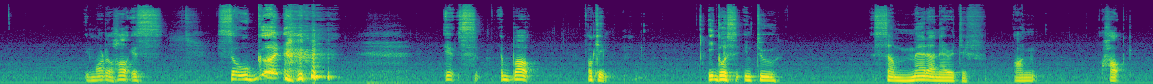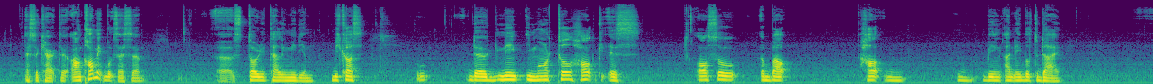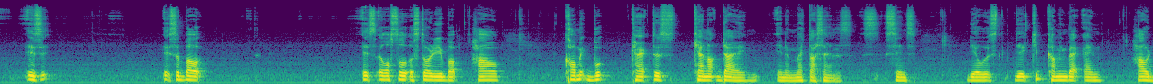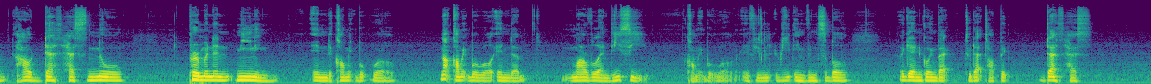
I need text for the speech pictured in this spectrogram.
Immortal hulk is so good it's about okay it goes into some meta narrative on hulk as a character on comic books as a, a storytelling medium because the name Immortal Hulk is also about Hulk being unable to die. Is? It's about. It's also a story about how comic book characters cannot die in a meta sense since they was they keep coming back and how how death has no permanent meaning in the comic book world not comic book world in the marvel and dc comic book world if you read invincible again going back to that topic death has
